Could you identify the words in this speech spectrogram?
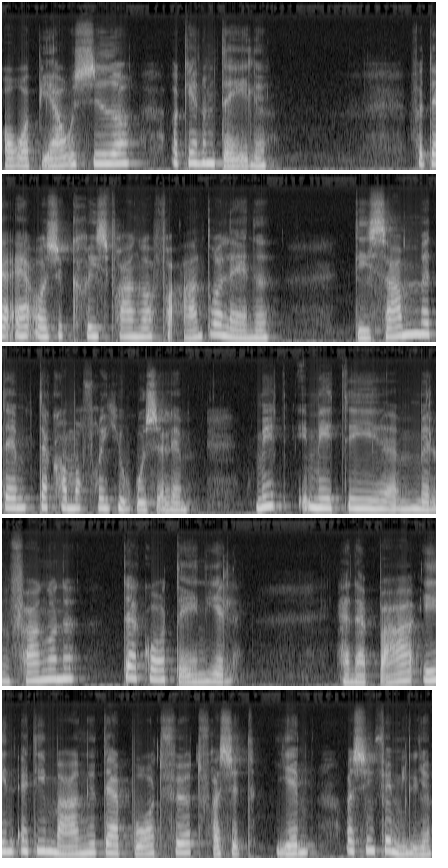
over bjergsider og gennem dale. For der er også krigsfanger fra andre lande. De er sammen med dem, der kommer fra Jerusalem. Midt, midt i uh, mellem fangerne, der går Daniel. Han er bare en af de mange, der er bortført fra sit hjem og sin familie.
